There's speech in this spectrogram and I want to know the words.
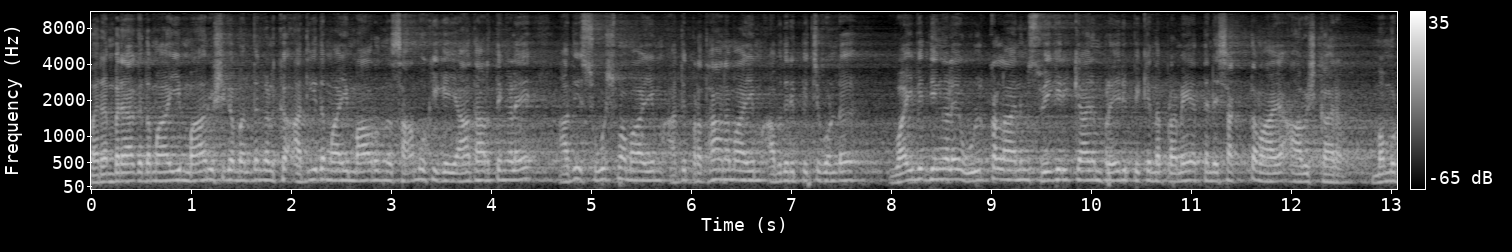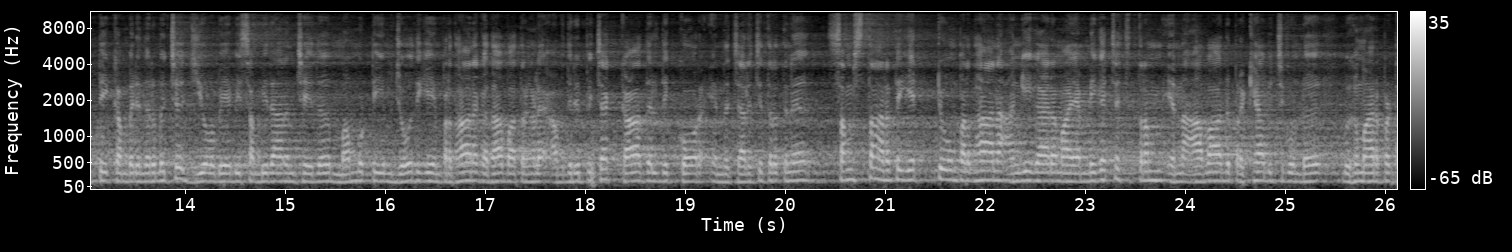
പരമ്പരാഗതമായി മാനുഷിക ബന്ധങ്ങൾക്ക് അതീതമായി മാറുന്ന സാമൂഹിക യാഥാർത്ഥ്യങ്ങളെ അതിസൂക്ഷ്മമായും അതിപ്രധാനമായും അവതരിപ്പിച്ചുകൊണ്ട് വൈവിധ്യങ്ങളെ ഉൾക്കൊള്ളാനും സ്വീകരിക്കാനും പ്രേരിപ്പിക്കുന്ന പ്രമേയത്തിന്റെ ശക്തമായ ആവിഷ്കാരം. മമ്മൂട്ടി കമ്പനി നിർമ്മിച്ച് ജിയോ ബേബി സംവിധാനം ചെയ്ത് മമ്മൂട്ടിയും ജ്യോതികയും പ്രധാന കഥാപാത്രങ്ങളെ അവതരിപ്പിച്ച കാതൽ ദി കോർ എന്ന ചലച്ചിത്രത്തിന് സംസ്ഥാനത്തെ ഏറ്റവും പ്രധാന അംഗീകാരമായ മികച്ച ചിത്രം എന്ന അവാർഡ് പ്രഖ്യാപിച്ചുകൊണ്ട് ബഹുമാനപ്പെട്ട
